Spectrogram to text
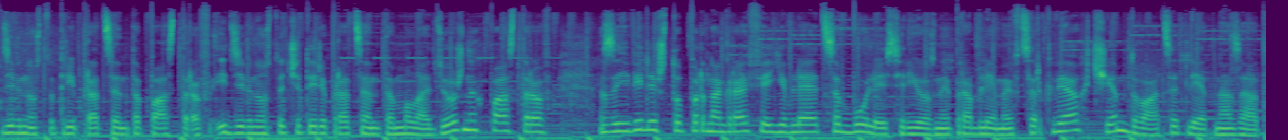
93% пасторов и 94% молодежных пасторов заявили, что порнография является более серьезной проблемой в церквях, чем 20 лет назад.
